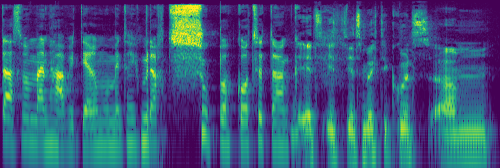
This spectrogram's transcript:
das war mein habitäre Moment. Da habe ich mir gedacht, super, Gott sei Dank. Jetzt, jetzt, jetzt möchte ich kurz, ähm,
